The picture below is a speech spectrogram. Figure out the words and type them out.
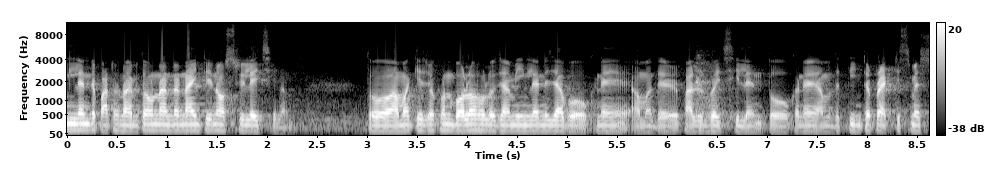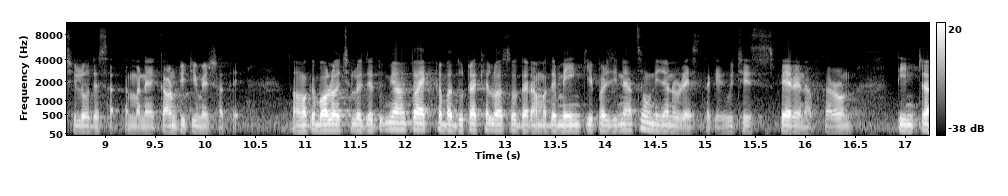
ইংল্যান্ডে পাঠানো, আমি তখন আন্ডার নাইনটিন অস্ট্রেলিয়ায় ছিলাম। তো আমাকে যখন বলা হলো যে আমি ইংল্যান্ডে যাব, ওখানে আমাদের পালুর ভাই ছিলেন, তো ওখানে আমাদের তিনটা প্র্যাকটিস ম্যাচ ছিল ওদের মানে কাউন্টি টিমের সাথে। তো আমাকে বলা হয়েছিল যে, তুমি হয়তো একটা বা দুটা খেলো আসো ওদের আমাদের মেইন কিপার যিনি আছে, উনি যেন রেস্ট থাকে হুইচ ইজ ফেয়ার এনাফ কারণ তিনটা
